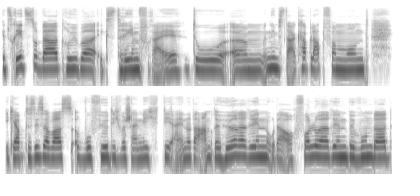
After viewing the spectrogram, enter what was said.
jetzt redst du darüber extrem frei. Du ähm, nimmst da kein Blatt vom Mund. Ich glaube, das ist ja was, wofür dich wahrscheinlich die ein oder andere Hörerin oder auch Followerin bewundert.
